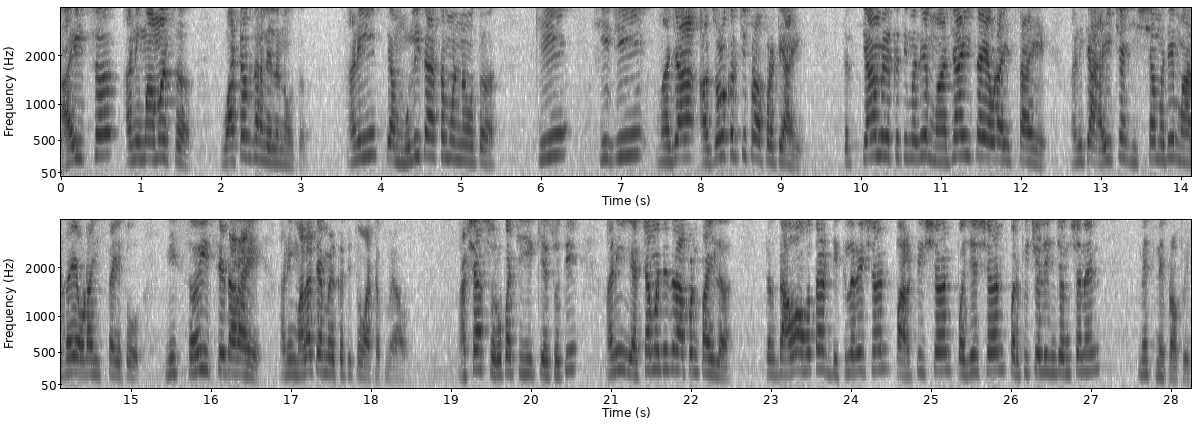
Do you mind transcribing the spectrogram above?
आईचं आणि मामाचं वाटप झालेलं नव्हतं. आणि त्या मुलीचं असं म्हणणं होतं की ही जी माझ्या आजोळकरची प्रॉपर्टी आहे तर त्या मिळकतीमध्ये माझ्या आईचा एवढा हिस्सा आहे आणि त्या आईच्या हिश्श्यामध्ये माझा एवढा हिस्सा येतो. मी सहहिस्सेदार आहे आणि मला त्या मिळकतीचं वाटप मिळावं. अशा स्वरूपाची ही केस होती आणि याच्यामध्ये जर आपण पाहिलं तर दावा होता declaration partition possession perpetual injunction and mesne profit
